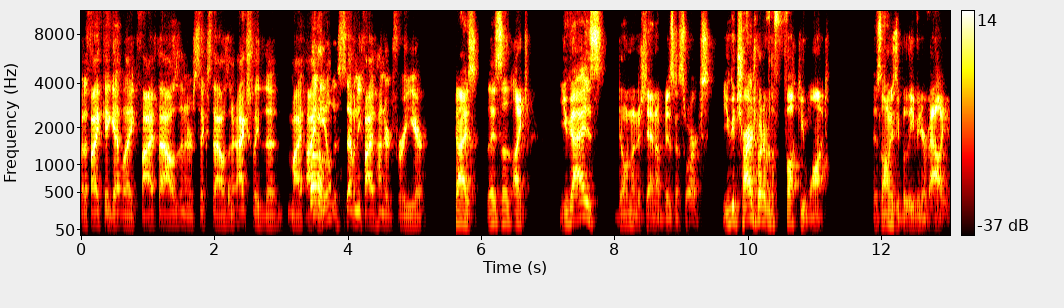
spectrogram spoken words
But if I could get like 5,000 or 6,000, or actually the, my ideal is 7,500 for a year. Guys, this is like, you guys don't understand how business works. You could charge whatever the fuck you want as long as you believe in your value.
